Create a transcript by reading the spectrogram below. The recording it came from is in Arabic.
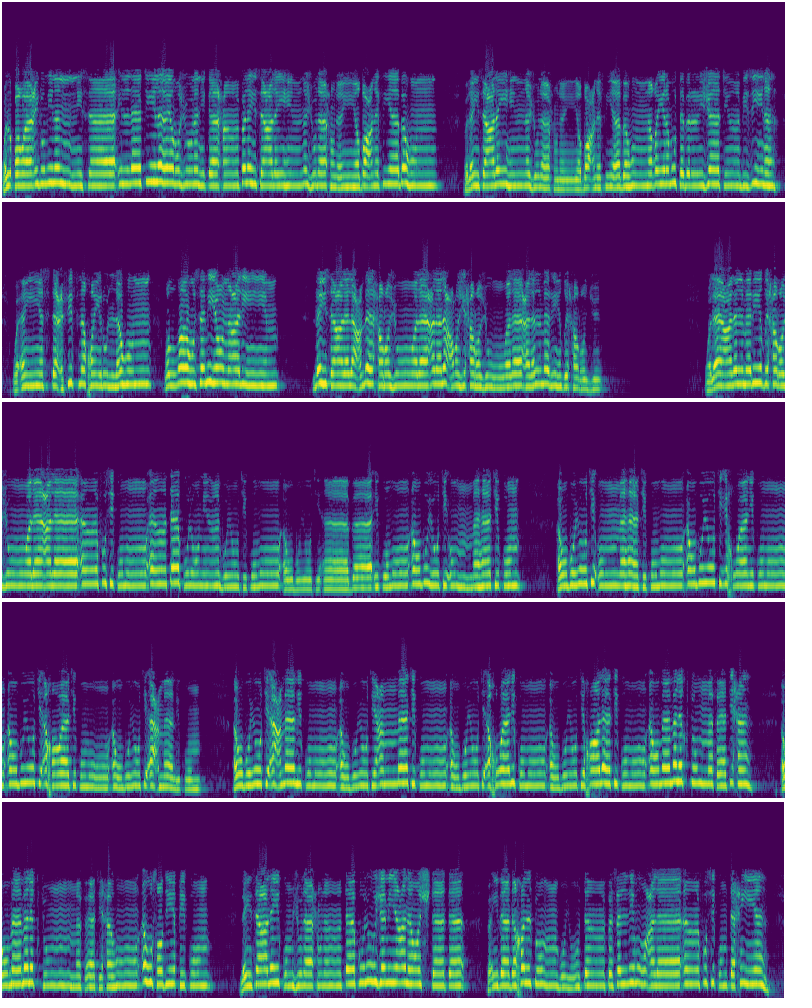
والقواعد من النساء اللاتي لا يرجون نكاحا فليس عليهن جناح أن يضعن ثيابهن فليس عليهن جناح أن يضعن ثيابهن غير متبرجات بزينة وأن يستعففن خير لهن والله سميع عليم. ليس على الأعمى حرج ولا على الأعرج حرج ولا على المريض حرج. ولا على المريض حرج ولا على أنفسكم أن تأكلوا من بيوتكم أو بيوت آبائكم أو بيوت أمهاتكم أو بيوت أمهاتكم أو بيوت إخوانكم أو بيوت أخواتكم أو بيوت أعمامكم أو بيوت أعمامكم أو بيوت عماتكم أو بيوت أخوالكم أو بيوت خالاتكم أو ما ملكتم مفاتحه أو ما ملكتم مفاتحه أو صديقكم. ليس عليكم جناح أن تأكلوا جميعا واشتاتا. فإذا دخلتم بيوتا فسلموا على أنفسكم تحية.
